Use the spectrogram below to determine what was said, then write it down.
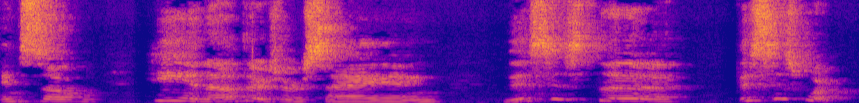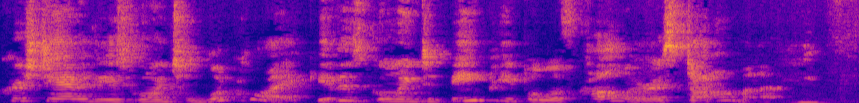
and so he and others are saying this is the this is what Christianity is going to look like. It is going to be people of color as dominant.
